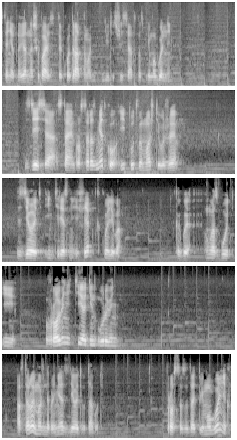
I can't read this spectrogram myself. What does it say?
Хотя нет, наверное, ошибаюсь. Это квадратного 960, у нас прямоугольный. Здесь э, ставим просто разметку, и тут вы можете уже сделать интересный эффект какой-либо. Как бы у вас будет и вровень идти один уровень, а второй можно, например, сделать вот так вот. Просто задать прямоугольник.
